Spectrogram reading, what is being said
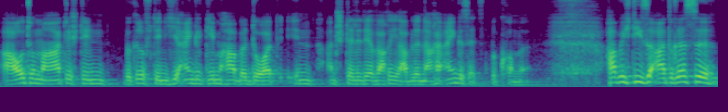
automatisch den Begriff, den ich hier eingegeben habe, dort in, anstelle der Variable nachher eingesetzt bekomme. Habe ich diese Adresse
